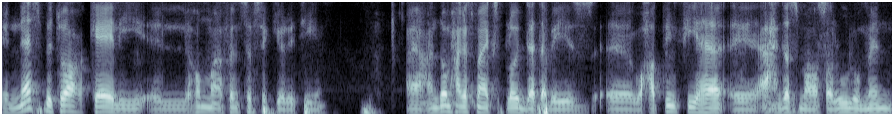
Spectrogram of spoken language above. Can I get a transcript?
الناس بتوع Kali اللي هم Offensive Security عندهم حاجة اسمها Exploit Database وحاطين فيها احدث ما وصلوا له من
